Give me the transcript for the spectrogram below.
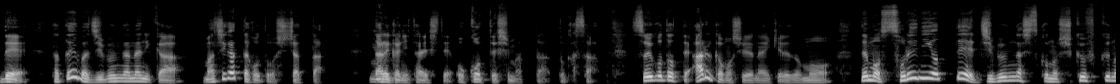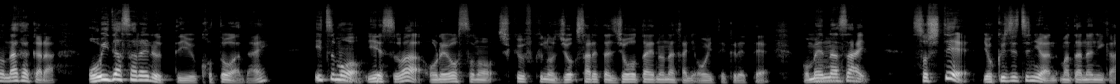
で例えば自分が何か間違ったことをしちゃった。誰かに対して怒ってしまったとかさ、そういうことってあるかもしれないけれどもでもそれによって自分がこの祝福の中から追い出されるっていうことはない。いつもイエスは俺をその祝福のじょされた状態の中に置いてくれてごめんなさい、そして翌日にはまた何か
